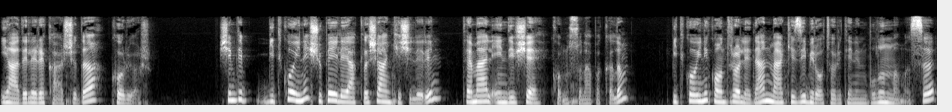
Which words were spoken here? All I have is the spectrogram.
iadelere karşı da koruyor. Şimdi Bitcoin'e şüpheyle yaklaşan kişilerin temel endişe konusuna bakalım. Bitcoin'i kontrol eden merkezi bir otoritenin bulunmaması,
